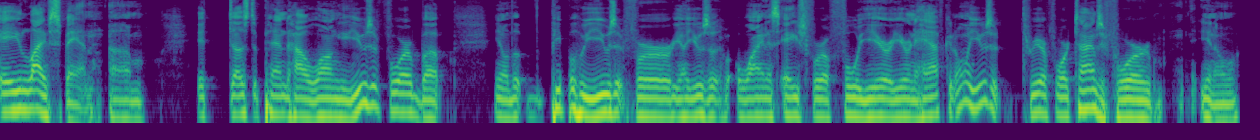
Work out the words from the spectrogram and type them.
a lifespan. Um, It does depend how long you use it for, but you know, the, the, people who use it for, you know, use a wine that's aged for a full year, a year and a half can only use it three or four times before, you know,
